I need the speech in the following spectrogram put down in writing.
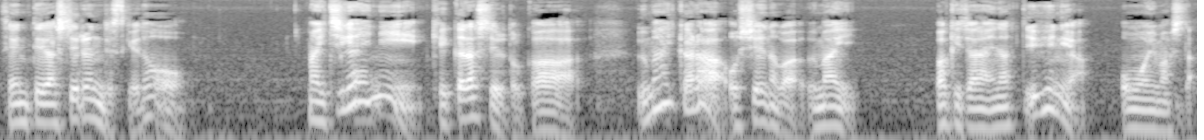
選定はしてるんですけど、まあ一概に結果出してるとか、うまいから教えるのがうまいわけじゃないなっていうふうには思いました。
